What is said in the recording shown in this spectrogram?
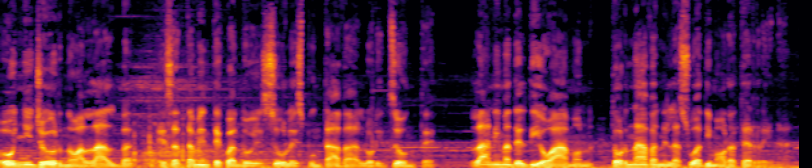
Ogni giorno all'alba, esattamente quando il sole spuntava all'orizzonte, l'anima del dio Amon tornava nella sua dimora terrena.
